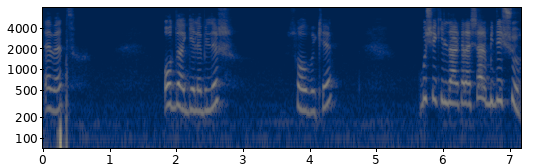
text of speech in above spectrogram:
Evet. O da gelebilir. Sol beke. Bu şekilde arkadaşlar bir de şu.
